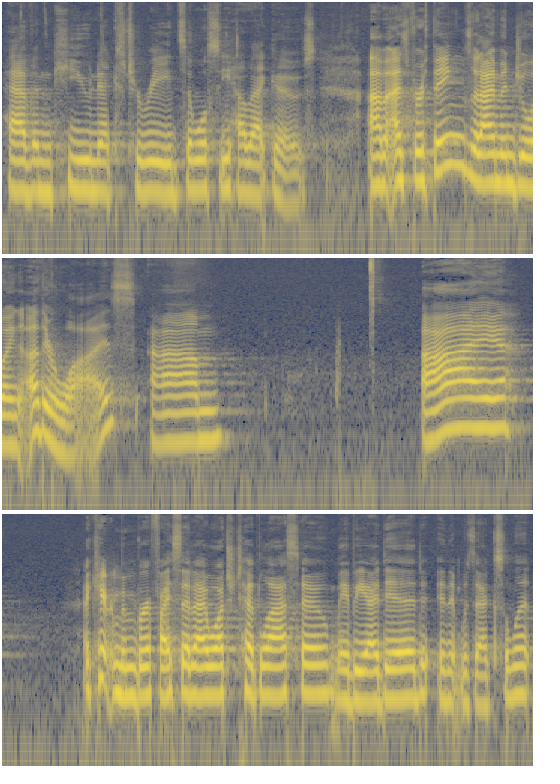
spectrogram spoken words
have in queue next to read, so we'll see how that goes. Um, as for things that I'm enjoying otherwise, um, I I can't remember if I said I watched Ted Lasso. Maybe I did, and it was excellent.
